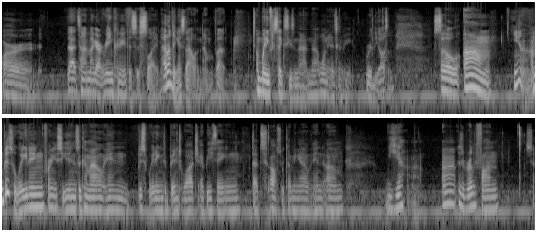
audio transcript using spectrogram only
or that time I got reincarnated as a slime. I don't think it's that one though, but I'm waiting for second season that and that one, and it's gonna be really awesome. So, um, yeah, I'm just waiting for new seasons to come out, and just waiting to binge watch everything that's also coming out, and um, yeah, uh, it's really fun. So,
